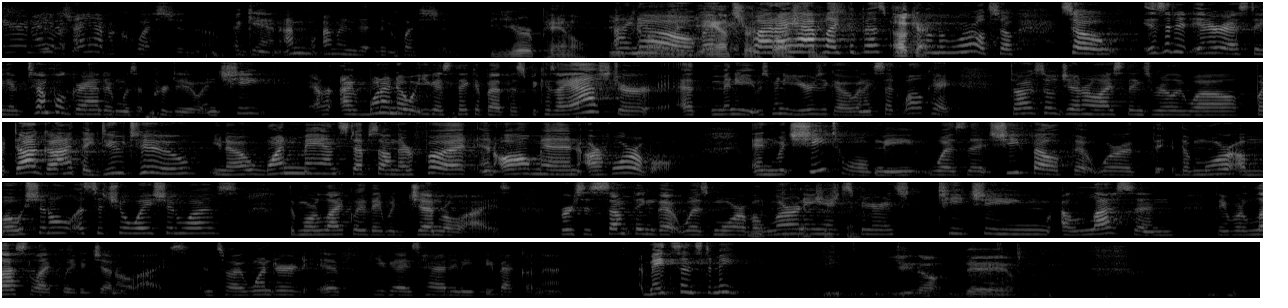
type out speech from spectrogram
Aaron, I have, I have a question though. Again, I'm, I'm in the, the question. Your panel. You I can know, only but, answer but I questions. have like the best people Okay. in the world. So, so isn't it interesting? And Temple Grandin was at Purdue, and she. I want to know what you guys think about this because I asked her at many. It was many years ago, and I said, "Well, okay, dogs don't generalize things really well, but doggone it, they do too. You know, one man steps on their foot, and all men are horrible." And what she told me was that she felt that where the, the more emotional a situation was, the more likely they would generalize, versus something that was more of a hmm, learning experience, teaching a lesson, they were less likely to generalize. And so I wondered if you guys had any feedback on that. It made sense to me. You know, the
